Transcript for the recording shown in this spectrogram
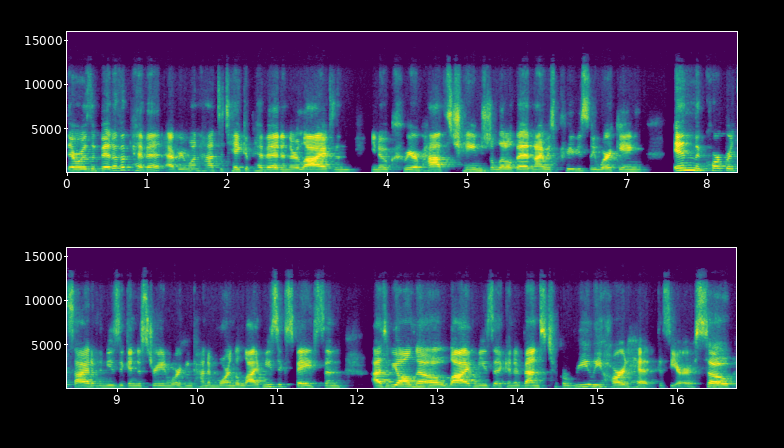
there was a bit of a pivot. Everyone had to take a pivot in their lives and, you know, career paths changed a little bit. And I was previously working in the corporate side of the music industry and working kind of more in the live music space. And as we all know, live music and events took a really hard hit this year. So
